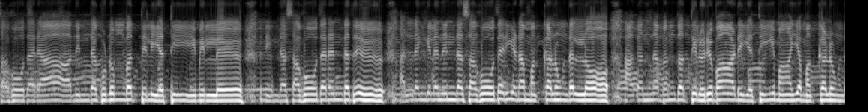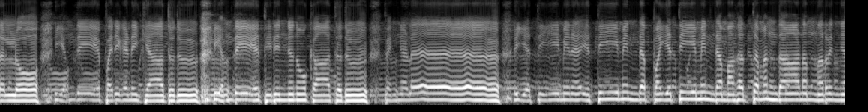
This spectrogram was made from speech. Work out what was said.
സഹോദരാ നിന്റെ കുടുംബത്തിൽ യത്തീമില്ലേ നിന്റെ സഹോദരന്റെത് അല്ലെങ്കിൽ നിന്റെ സഹോദരിയുടെ മക്കളുണ്ടല്ലോ. അകന്ന ബന്ധത്തിൽ ഒരുപാട് യതീമായ മക്കളുണ്ടല്ലോ. എന്തേ പരിഗണിക്കാത്തത്? എന്തേ തിരിഞ്ഞു നോക്കാത്തത്? പെങ്ങൾ യത്തീമിന് യത്തീമിന്റെ പ- യത്തീമിന്റെ മഹത്വം എന്താണെന്നറിഞ്ഞ?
